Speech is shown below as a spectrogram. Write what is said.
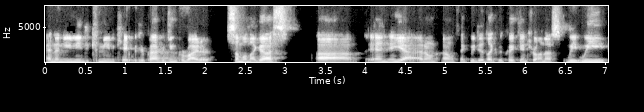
and then you need to communicate with your packaging provider, someone like us. Uh, and, and yeah, I don't, I don't think we did like the quick intro on us. We we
